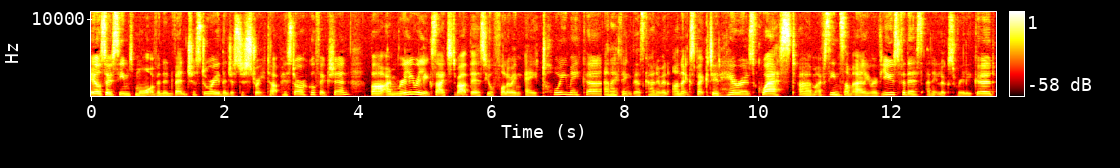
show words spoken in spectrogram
It also seems more of an adventure story than just a straight up historical fiction, but I'm really, really excited about this. You're following a toy maker, and I think there's kind of an unexpected hero's quest. Um, I've seen some early reviews for this, and it looks really good,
